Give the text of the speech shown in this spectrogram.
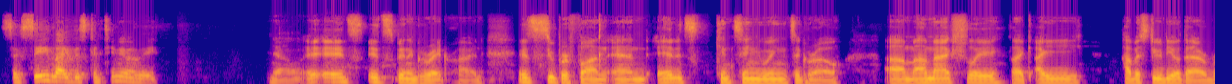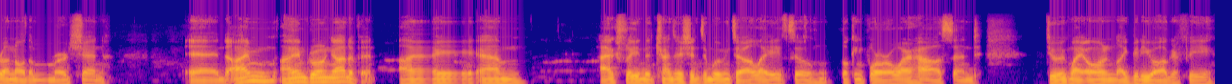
succeed like this continually. Yeah, it's it's been a great ride. It's super fun and it's continuing to grow. Um, I'm actually like I have a studio that I run all the merch in, and I'm I am growing out of it. I am actually in the transition to moving to LA, so looking for a warehouse and doing my own like videography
